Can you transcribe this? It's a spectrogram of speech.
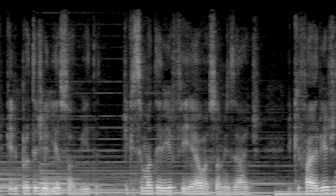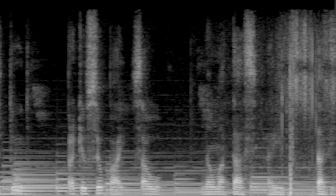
de que ele protegeria sua vida, que se manteria fiel à sua amizade, e que faria de tudo para que o seu pai, Saul, não matasse a ele, Davi.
